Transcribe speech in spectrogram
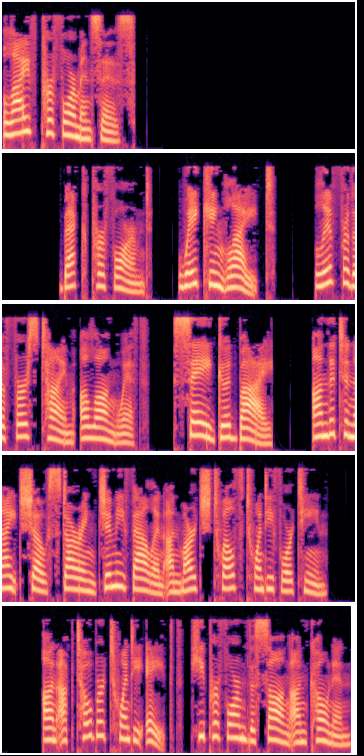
Live performances. Beck performed "Waking Light" live for the first time along with "Say Goodbye" on The Tonight Show starring Jimmy Fallon on March 12, 2014. On October 28, he performed the song on Conan.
